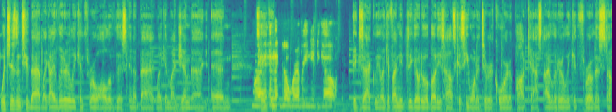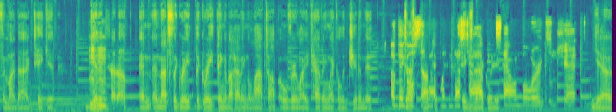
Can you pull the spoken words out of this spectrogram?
which isn't too bad. Like I literally can throw all of this in a bag, like in my gym bag, and right, and it. then go wherever you need to go. Exactly. Like if I needed to go to a buddy's house because he wanted to record a podcast, I literally could throw this stuff in my bag, take it, get mm-hmm. it set up, and and that's the great the great thing about having the laptop over like having like a legitimate a big desktop. old setup, like a desktop, exactly. soundboards and shit. Yeah,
